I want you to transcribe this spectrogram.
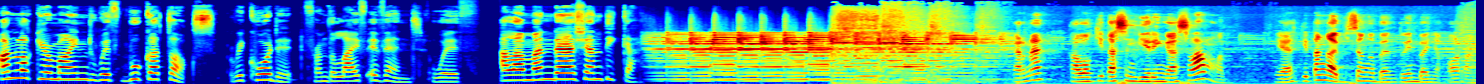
Unlock your mind with Buka Talks, recorded from the live event with Alamanda Shantika. Karena kalau kita sendiri nggak selamat, ya kita nggak bisa ngebantuin banyak orang.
